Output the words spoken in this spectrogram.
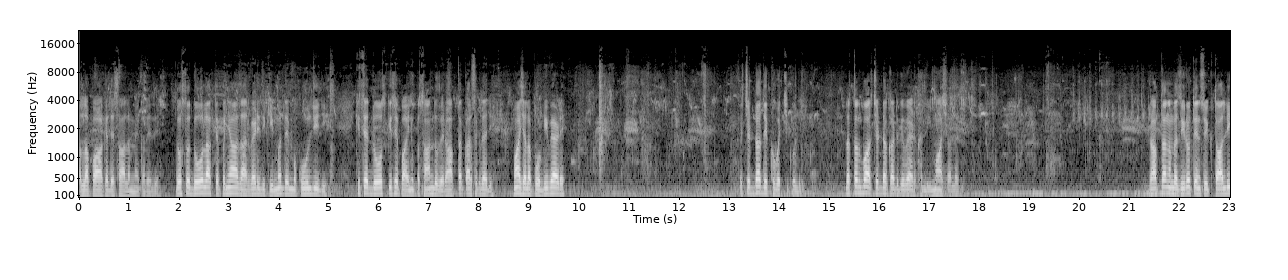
अल्लाह पाक दे साल करे जी दोस्तों, दो लाख तो पंजाह हज़ार वैड़ी की कीमत है, मकूल जी जी। ਕਿਸੇ ਦੋਸਤ ਕਿਸੇ ਭਾਈ ਨੂੰ ਪਸੰਦ ਹੋਵੇ ਰਾਬਤਾ ਕਰ ਸਕਦਾ ਜੀ ਮਾਸ਼ਾਅੱਲਾ ਪੋਡੀ ਵੈੜ ਹੈ ਤੇ ਚੱਡਾ ਦੇਖੋ ਬੱਚੀ ਕੋਲ ਜੀ ਲੱਤਾਂ ਤੋਂ ਬਾਹਰ ਚੱਡਾ ਕੱਢ ਕੇ ਵੈੜ ਖੱਲੀ ਮਾਸ਼ਾਅੱਲਾ ਜੀ ਰਾਬਤਾ ਨੰਬਰ 0341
